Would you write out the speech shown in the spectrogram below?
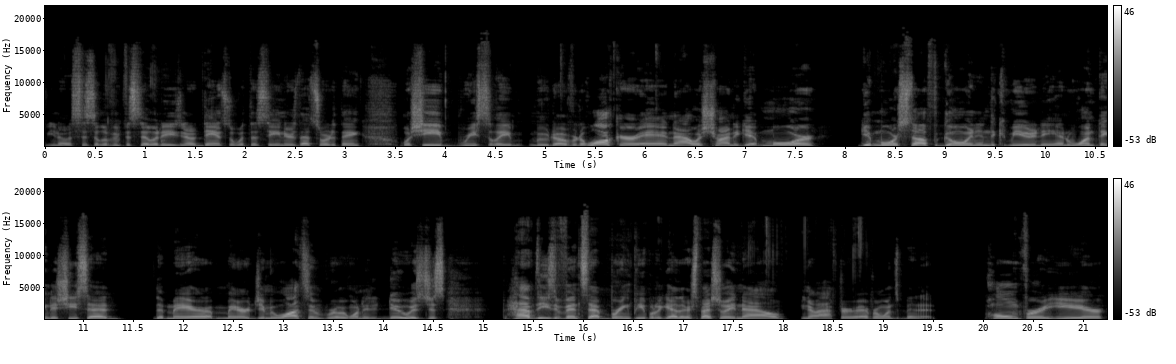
you know assisted living facilities. You know, dancing with the seniors, that sort of thing. Well, she recently moved over to Walker, and now is trying to get more get more stuff going in the community. And one thing that she said the mayor, Mayor Jimmy Watson, really wanted to do is just have these events that bring people together, especially now, you know, after everyone's been at home for a year.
